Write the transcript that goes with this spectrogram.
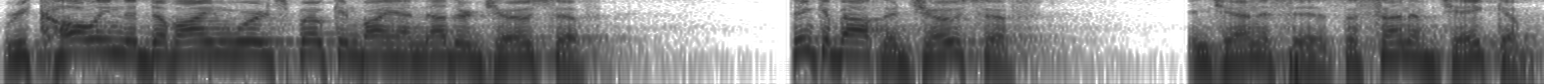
recalling the divine word spoken by another Joseph. Think about the Joseph in Genesis, the son of Jacob.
